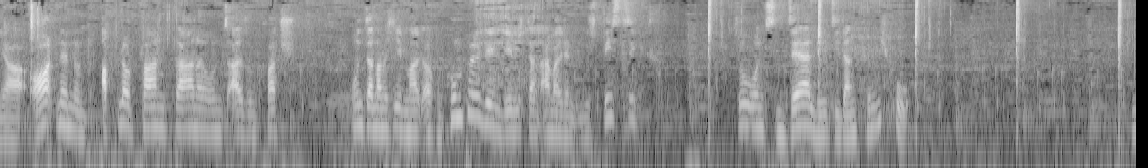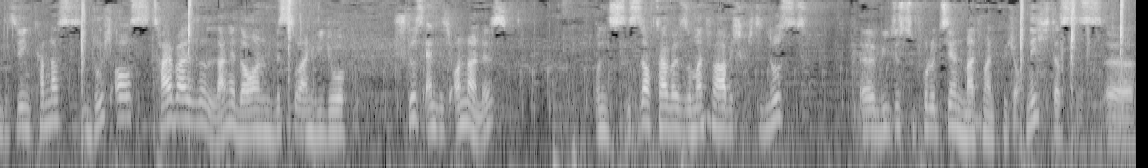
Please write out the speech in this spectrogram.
ja, ordnen und Uploadplan plane und all so ein Quatsch. Und dann habe ich eben halt auch einen Kumpel, den gebe ich dann einmal den USB-Stick. So, und der lädt die dann für mich hoch. Und deswegen kann das durchaus teilweise lange dauern, bis so ein Video schlussendlich online ist. Und es ist auch teilweise so, manchmal habe ich richtig Lust, äh, Videos zu produzieren, manchmal natürlich auch nicht. Das ist, äh,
